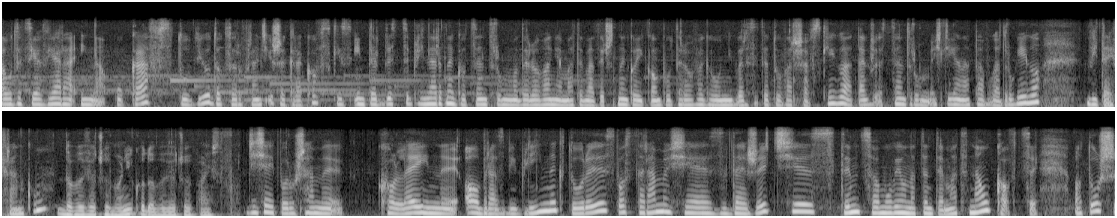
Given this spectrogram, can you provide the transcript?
Audycja Wiara i Nauka w studiu dr Franciszek Krakowski z Interdyscyplinarnego Centrum Modelowania Matematycznego i Komputerowego Uniwersytetu Warszawskiego, a także z Centrum Myśli Jana Pawła II. Witaj Franku. Dobry wieczór Moniko, dobry wieczór Państwu. Dzisiaj poruszamy kolejny obraz biblijny, który postaramy się zderzyć z tym, co mówią na ten temat naukowcy. Otóż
